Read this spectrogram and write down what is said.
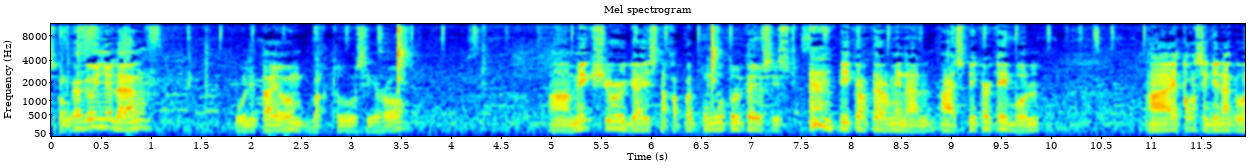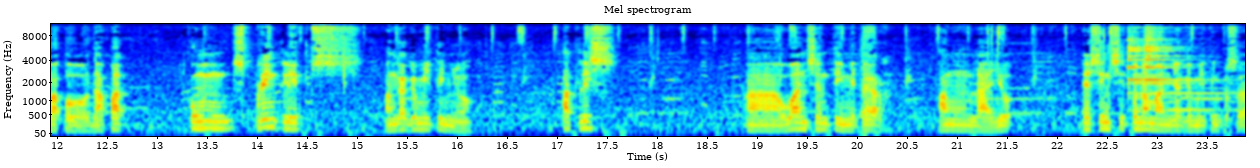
So, ang gagawin nyo lang, ulit tayo, back to zero. Uh, make sure guys na kapag pumutol kayo sa speaker terminal, uh, speaker cable, uh, ito kasi ginagawa ko, dapat kung spring clips ang gagamitin nyo at least uh, 1 cm ang layo. Eh since ito naman gagamitin ko sa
